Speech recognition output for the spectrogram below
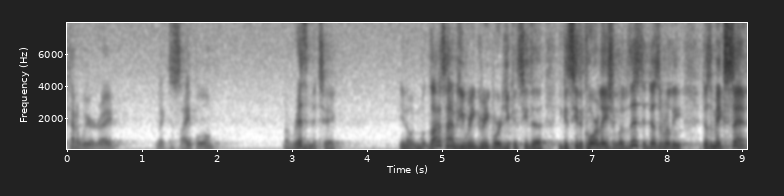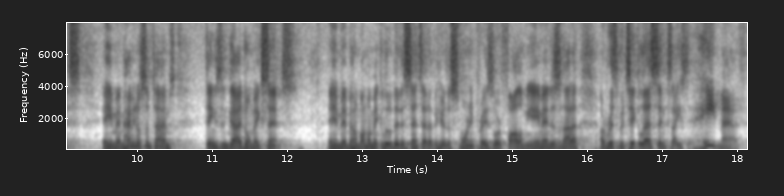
Kind of weird, right? Like disciple, arithmetic. You know, a lot of times you read Greek words, you can see the you can see the correlation. But this, it doesn't really doesn't make sense. Amen. How you know sometimes things in God don't make sense? Amen. But I'm to make a little bit of sense out of it here this morning. Praise the Lord. Follow me. Amen. This is not a arithmetic lesson because I used to hate math.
